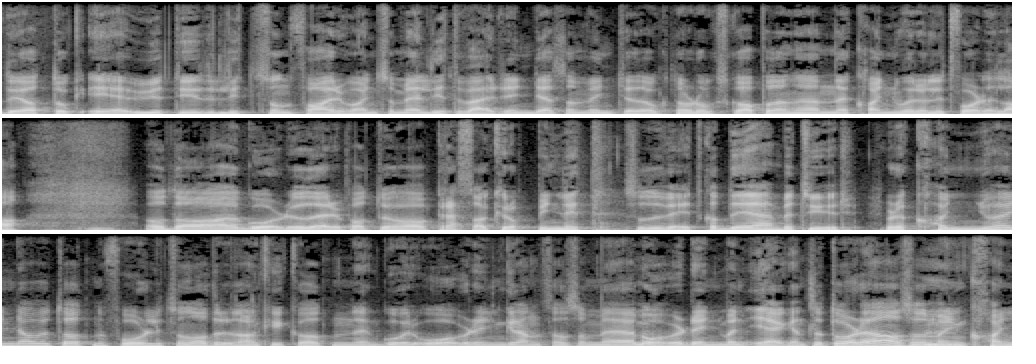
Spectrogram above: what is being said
det at dere er ute i litt sånn farvann som er litt verre enn det som venter dere når dere skal på denne, kan være litt fordeler. Mm. Og da går det jo der på at du har pressa kroppen litt, så du vet hva det betyr. For det kan jo hende at en får litt sånn adrenalinkick, og at en går over den grensa som er over den man egentlig tåler. Altså mm. man kan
